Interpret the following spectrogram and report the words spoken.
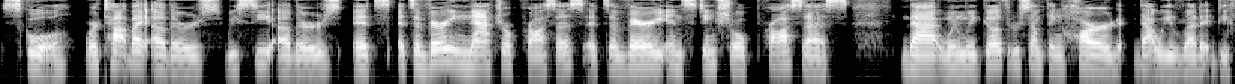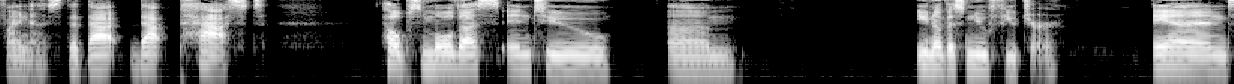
school we're taught by others we see others. It's it's a very natural process it's a very instinctual process that when we go through something hard that we let it define us that that that past helps mold us into um you know this new future. And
